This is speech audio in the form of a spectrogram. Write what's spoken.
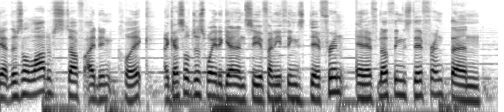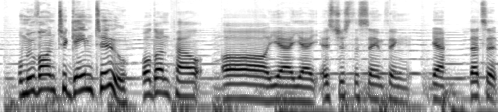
Yeah, there's a lot of stuff I didn't click. I guess I'll just wait again and see if anything's different. And if nothing's different, then we'll move on to game two. Well done, pal. Oh, yeah, yeah. It's just the same thing. Yeah, that's it.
